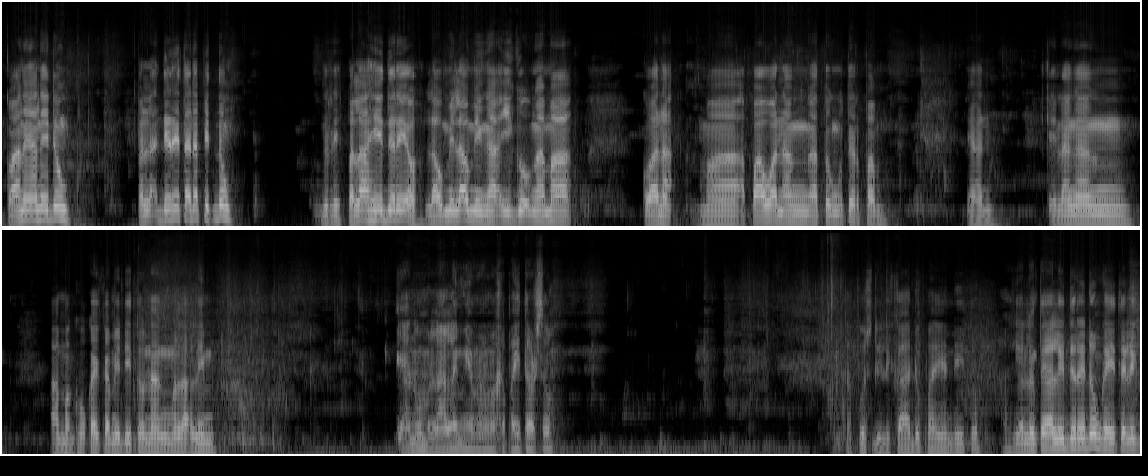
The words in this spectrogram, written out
Kuha na yan eh dong. Pala, dire tadapit dong. Dire, palahi dire oh. Lawmi-lawmi nga igo nga ma kuha na maapawan ang atong water pump. Yan. Kailangan ah, maghukay kami dito ng malalim. Yan oh, malalim yan mga kapiters oh. Tapos delikado pa yan dito. Ah, yan lang tayo dire dong kay talig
